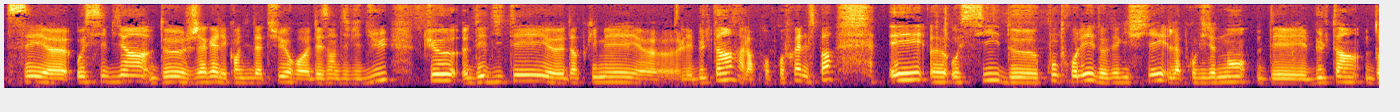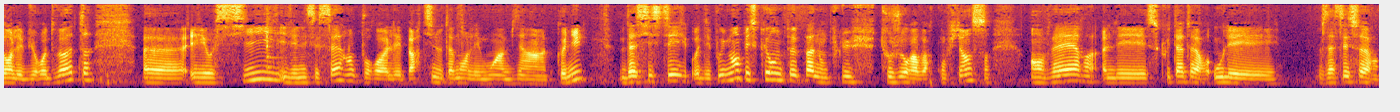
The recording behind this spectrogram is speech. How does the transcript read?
c'est euh, aussi bien de gérer les candidatures euh, des individus que d'éditer, d'imprimer les bulletins à leurs propres frais, n'est-ce pas? Et aussi de contrôler, de vérifier l'approvisionnement des bulletins dans les bureaux de vote. Et aussi, il est nécessaire hein, pour les partis, notamment les moins bien connus, d'assister au dépouillement, puisqu'on ne peut pas non plus toujours avoir confiance envers les scrutateurs ou les assesseurs.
